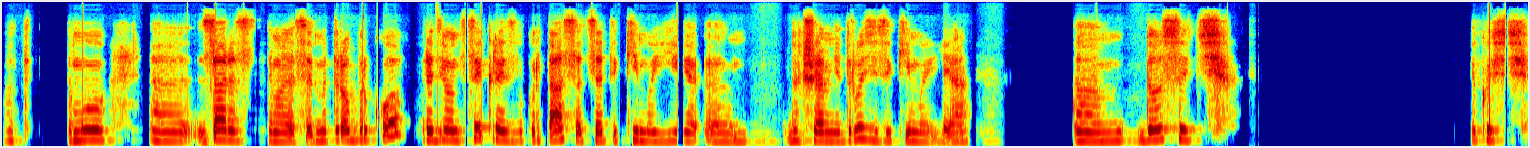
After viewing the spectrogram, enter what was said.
От Тому е, зараз це Дмитро Бурко, Радіон Цикра із Викрутаса це такі мої е, душевні друзі, з якими я е, досить якось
